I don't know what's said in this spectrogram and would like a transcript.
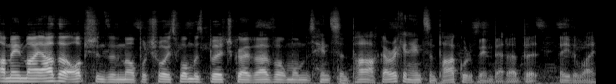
I mean, my other options in the multiple choice one was Birchgrove Oval and one was Henson Park. I reckon Henson Park would have been better, but either way,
